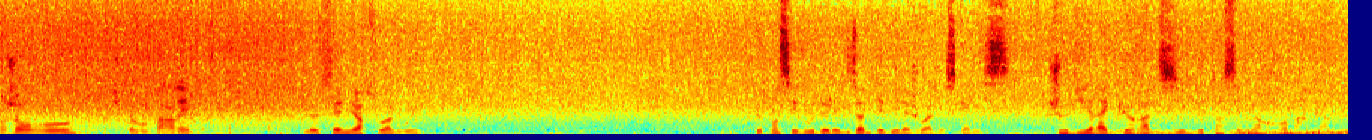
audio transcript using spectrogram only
Bonjour vous. Je peux vous parler? Le Seigneur soit loué. Que pensez-vous de l'exode des villageois de Scalis Je dirais que Radzig est un seigneur remarquable.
